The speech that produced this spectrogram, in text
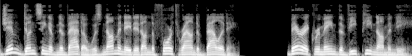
Jim Duensing of Nevada was nominated on the fourth round of balloting. Barrack remained the VP nominee.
